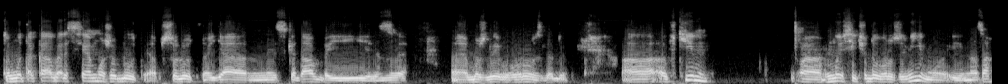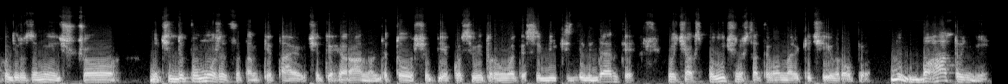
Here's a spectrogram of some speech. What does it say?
Тому така версія може бути абсолютно. Я не скидав би її з можливого розгляду. Втім, е, ми всі чудово розуміємо, і на заході розуміють, що ну чи допоможе це там Китаю чи Тегерану для того, щоб якось виторгувати собі якісь дивіденди в очах Сполучених Штатів Америки чи Європи. Ну багато ні,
